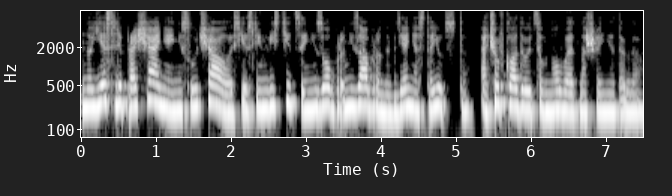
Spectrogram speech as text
Но если прощание не случалось, если инвестиции не, забра, не забраны, где они остаются-то? А что вкладывается в новые отношения тогда?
